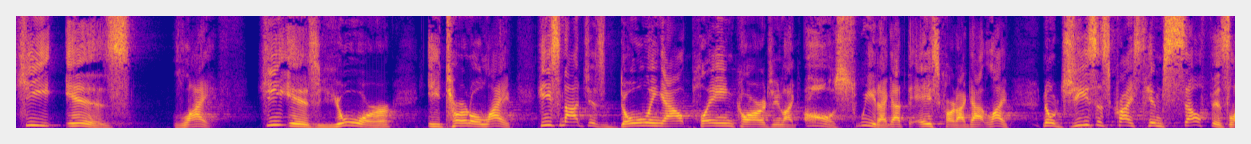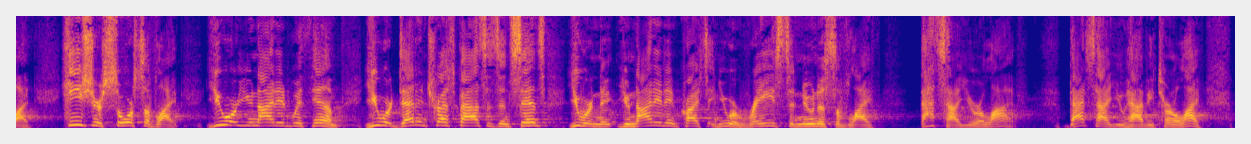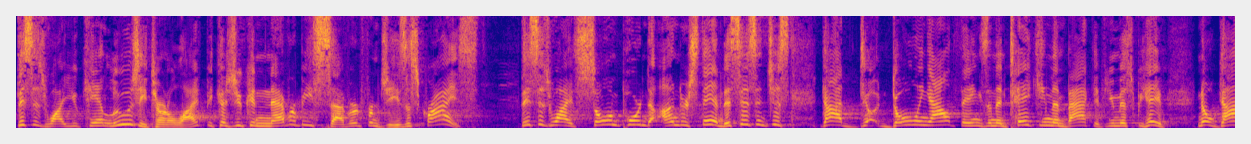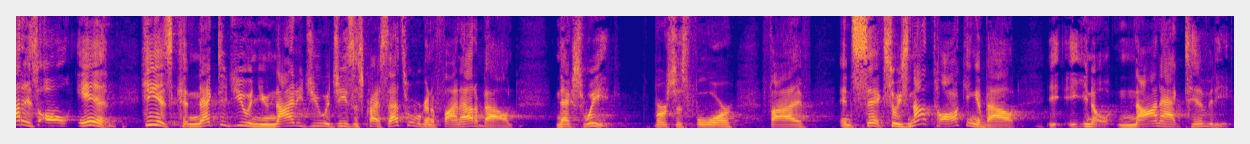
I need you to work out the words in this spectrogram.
He is life. He is your eternal life. He's not just doling out playing cards and you're like, oh, sweet, I got the ace card, I got life. No, Jesus Christ himself is life. He's your source of life. You are united with him. You were dead in trespasses and sins. You were united in Christ and you were raised to newness of life. That's how you're alive. That's how you have eternal life. This is why you can't lose eternal life because you can never be severed from Jesus Christ. This is why it's so important to understand. This isn't just God doling out things and then taking them back if you misbehave. No, God is all in. He has connected you and united you with Jesus Christ. That's what we're going to find out about next week, verses four, five, and six. So he's not talking about, you know, non activity.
